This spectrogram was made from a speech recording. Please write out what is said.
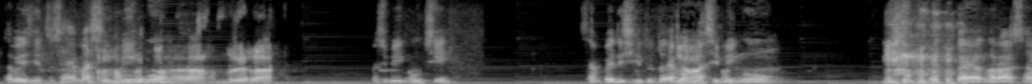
tapi di situ saya masih bingung Alhamdulillah. Alhamdulillah. masih bingung sih sampai di situ tuh emang Jangan masih sampai- bingung saya tuh kayak ngerasa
